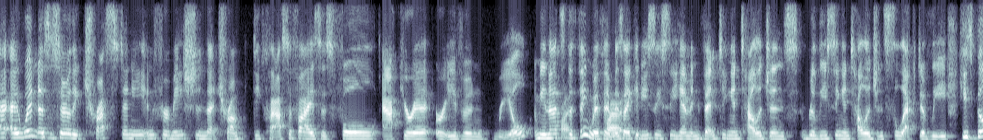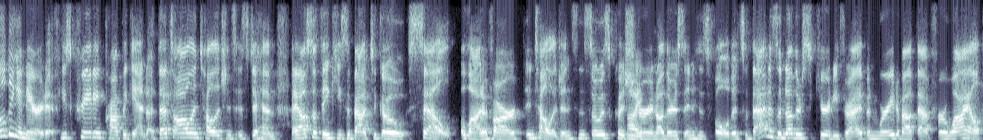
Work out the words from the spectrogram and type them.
I, I, wouldn't necessarily trust any information that Trump declassifies as full, accurate, or even real. I mean, that's right. the thing with him right. is I could easily see him inventing intelligence, releasing intelligence selectively. He's building a narrative. He's creating propaganda. That's all intelligence is to him. I also think he's about to go sell a lot of our intelligence, and so is Kushner right. and others in his fold. And so that is another security threat. I've been worried about that for a while.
